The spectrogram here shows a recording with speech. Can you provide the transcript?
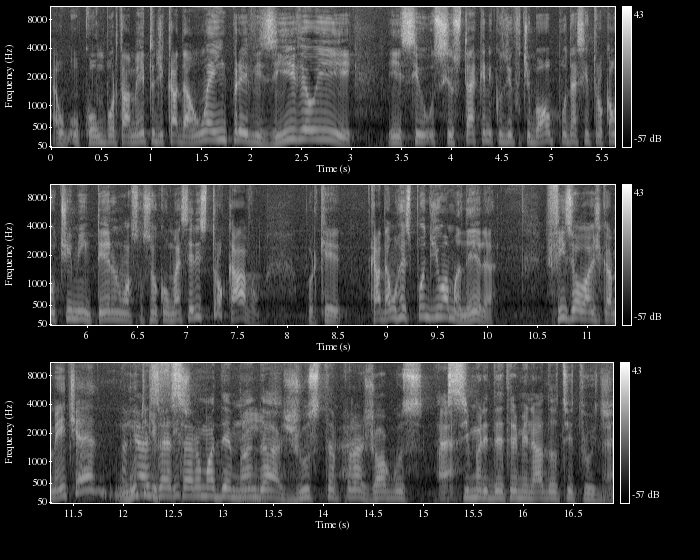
é, o, o comportamento de cada um é imprevisível e, e se, se os técnicos de futebol pudessem trocar o time inteiro numa situação como essa, eles trocavam, porque cada um responde de uma maneira. Fisiologicamente é muito Aliás, difícil. essa era uma demanda justa para jogos acima de determinada altitude.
